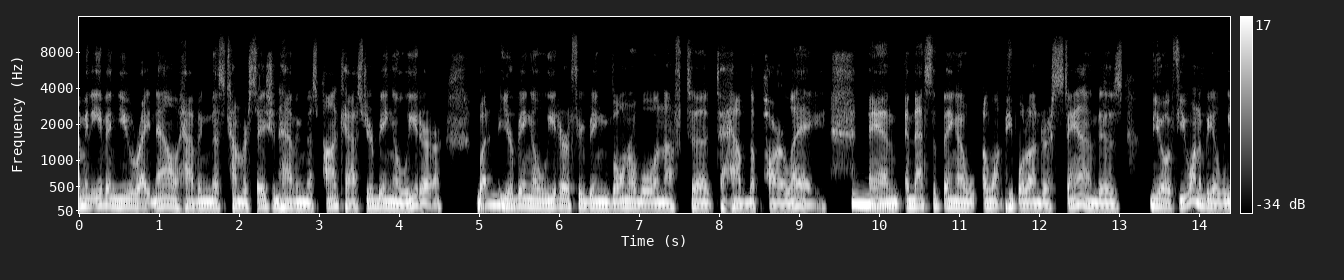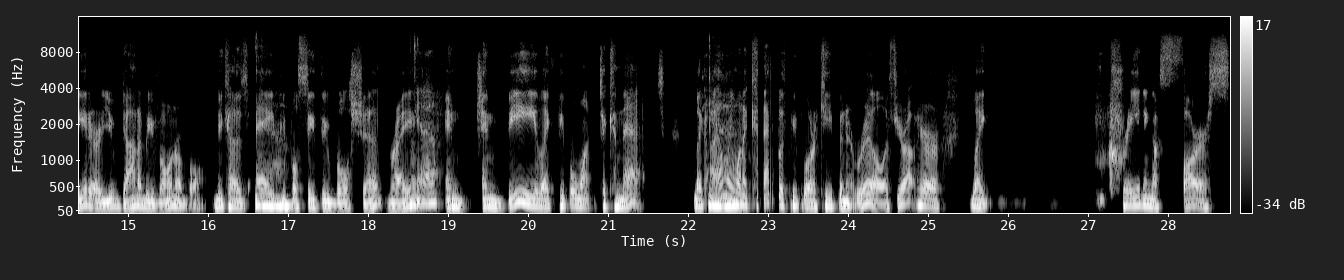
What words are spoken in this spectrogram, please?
I mean, even you right now having this conversation, having this podcast, you're being a leader, but mm-hmm. you're being a leader through being vulnerable enough to to have the parlay. Mm-hmm. And and that's the thing I, I want people to understand is you know, if you want to be a leader, you've got to be vulnerable because yeah. A, people see through bullshit, right? Yeah. And and B, like people want to connect. Like yeah. I only want to connect with people who are keeping it real. If you're out here like creating a farce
